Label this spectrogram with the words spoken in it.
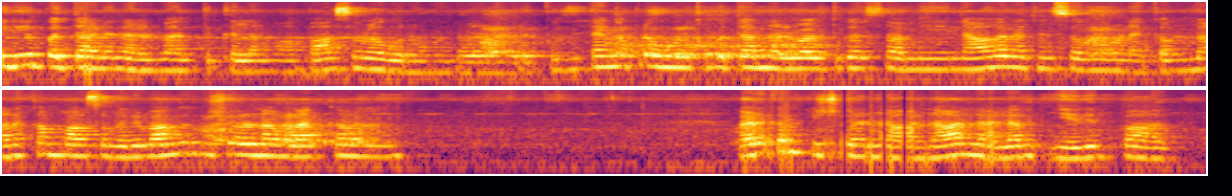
இனிய புத்தாண்டு நல்வாழ்த்துக்கள் அம்மா. பாசமல உறவுகள் அனைவருக்கும் தங்கப்பில் உங்களுக்கு புத்தாண்டு நல்வாழ்த்துக்கள் சாமி. நாகராஜன் சகோ வணக்கம். வணக்கம் பாசமரி வாங்க கிஷோரண்ணா வணக்கம். வணக்கம் கிஷோரண்ணா நான் நலம் எதிர்பார்க்க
